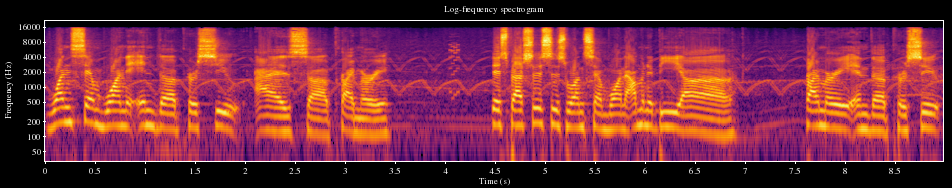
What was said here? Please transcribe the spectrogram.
one Sim 1 in the pursuit as, uh, primary. Dispatch, this is one Sim 1. I'm gonna be, uh, primary in the pursuit.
